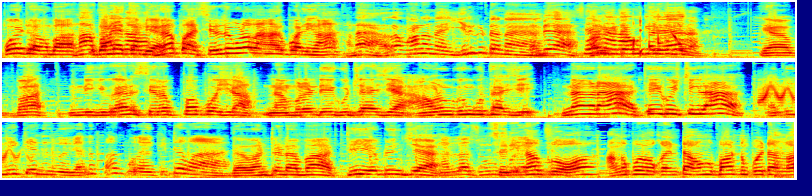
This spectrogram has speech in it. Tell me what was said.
போயிட்டு வாங்கப்பா. அண்ணா, தம்பி, என்னப்பா சில்லறை கூட வாங்காத போறீங்க? அண்ணா அதெல்லாம் தம்பி நான். கொடுக்குறேன். ஏப்பா இன்னைக்கு வேலை சிறப்பா போச்சுடா. நம்மளும் டீ குடிச்சாச்சு அவனுக்கும் குத்தாச்சு. என்னங்கடா? டீ குடிச்சிட்டீங்களா? அது நீ கேக்குது பாரு என்ன பார்க்க போறேன் கிட்ட வா. இத வந்துட்டேன்டாப்பா. டீ எப்படி இருந்துச்சு? நல்லா சூடு சரி என்ன ப்ரோ அங்க போய் உட்காந்துட்டு அவங்க பாட்டும் போயிட்டாங்க.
